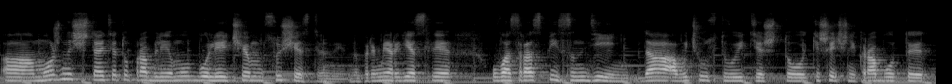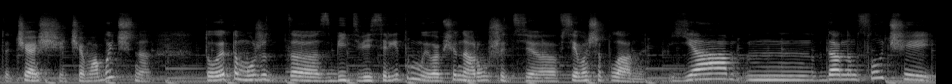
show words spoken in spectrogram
а, можно считать эту проблему более чем существенной. Например, если у вас расписан день, да, а вы чувствуете, что кишечник работает чаще, чем обычно – то это может э, сбить весь ритм и вообще нарушить э, все ваши планы. Я в данном случае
